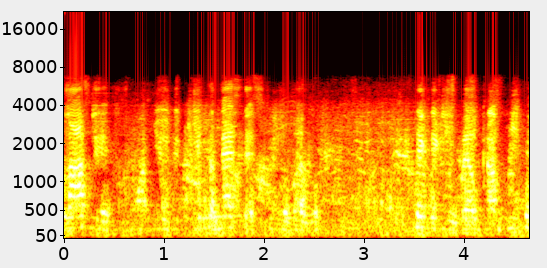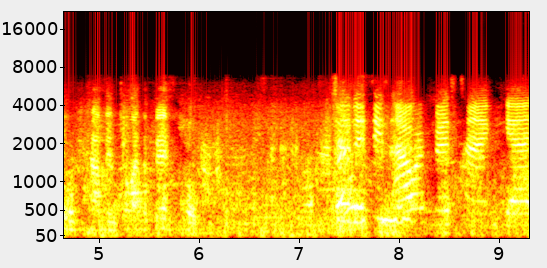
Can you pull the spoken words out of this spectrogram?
lastly, I want you to give the message to the world. Technically, welcome people to come and join the festival. So this is our first time here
